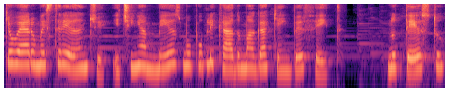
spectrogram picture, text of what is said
que eu era uma estreante e tinha mesmo publicado uma HQ imperfeita. No texto,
